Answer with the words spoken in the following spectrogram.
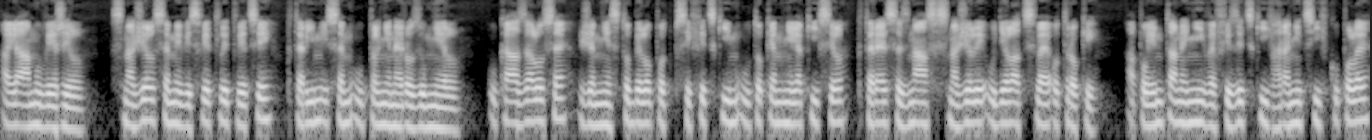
A já mu věřil. Snažil se mi vysvětlit věci, kterým jsem úplně nerozuměl. Ukázalo se, že město bylo pod psychickým útokem nějakých sil, které se z nás snažili udělat své otroky. A pointa není ve fyzických hranicích kupole,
